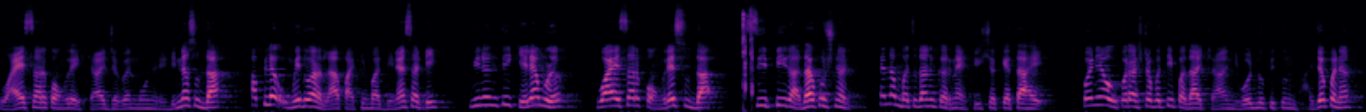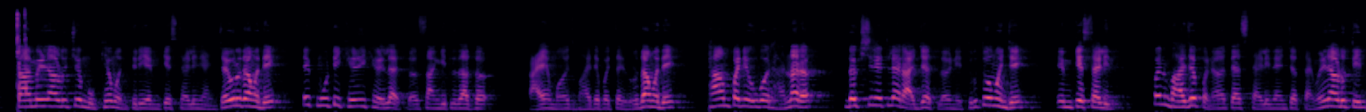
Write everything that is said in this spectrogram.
वाय एस आर काँग्रेसच्या जगनमोहन रेड्डींना सुद्धा आपल्या उमेदवाराला पाठिंबा देण्यासाठी विनंती केल्यामुळं वाय एस आर काँग्रेस सुद्धा सी पी राधाकृष्णन यांना मतदान करण्याची शक्यता आहे. पण या उपराष्ट्रपती पदाच्या निवडणुकीतून भाजपनं तामिळनाडूचे मुख्यमंत्री एम के स्टॅलिन यांच्या विरोधामध्ये एक मोठी खेळी खेळल्याचं सांगितलं जातं. कायमच भाजपच्या विरोधामध्ये ठामपणे उभं राहणारं दक्षिणेतल्या राज्यातलं नेतृत्व म्हणजे एम के स्टॅलिन. पण भाजपनं त्या स्टॅलिन यांच्या तामिळनाडूतील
